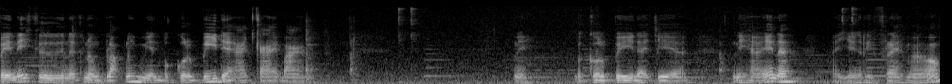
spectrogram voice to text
ពេលនេះគឺនៅក្នុង block នេះមានបុគ្គល2ដែលអាចកែបាននេះ បកុល2ដែលជានេះហើយណាហើយយើង refresh មក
